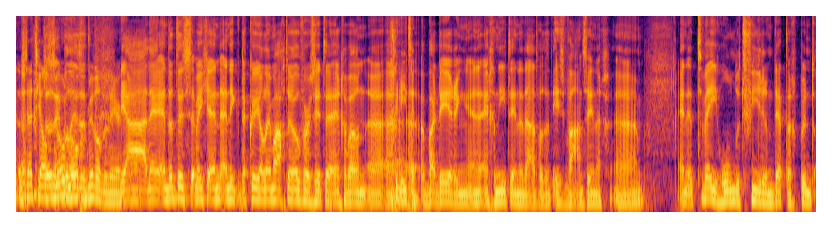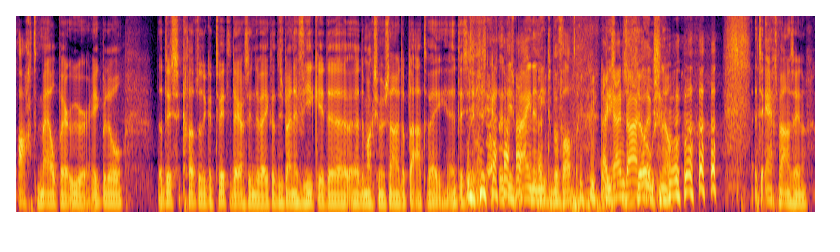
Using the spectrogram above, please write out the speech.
Dan zet je al Zo hoog het. gemiddelde neer. Ja, nee, en dat is, weet je, en, en ik, daar kun je alleen maar achterover zitten en gewoon eh, eh, Genieten. waardering en, en genieten, inderdaad, want het is waanzinnig. Ehm, en het 234,8 mijl per uur. Ik bedoel, dat is, ik geloof dat ik het twitterde ergens in de week, dat is bijna vier keer de, eh, de maximumsnelheid op de A2. Het is, het is, echt- het is bijna niet te bevatten. Het is zo snel. Het is echt waanzinnig.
